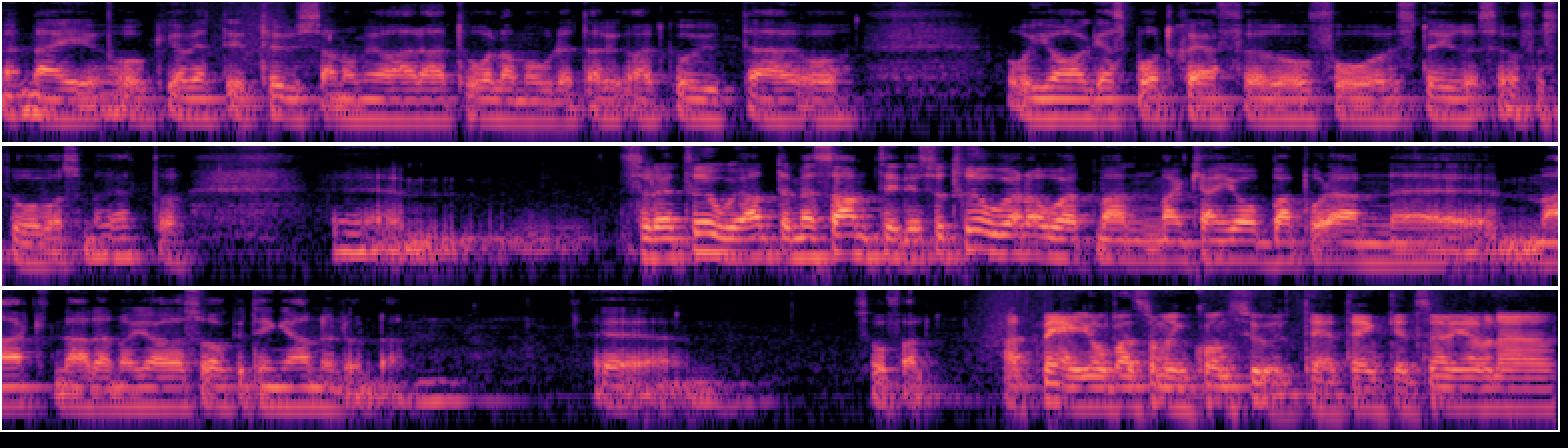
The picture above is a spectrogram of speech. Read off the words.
med mig. Och jag vet inte tusan om jag hade haft tålamodet att, att gå ut där och, och jaga sportchefer och få styrelser att förstå vad som är rätt. Och, eh, så det tror jag inte, men samtidigt så tror jag nog att man, man kan jobba på den eh, marknaden och göra saker och ting annorlunda. Eh, I så fall. Att mer jobba som en konsult helt enkelt. Så jag menar,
